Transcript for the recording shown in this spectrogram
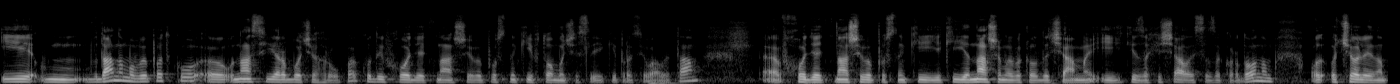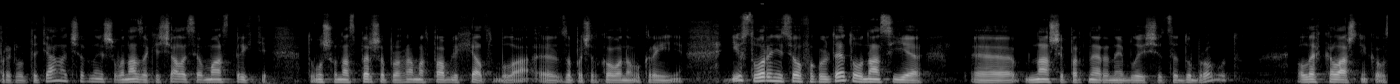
І в даному випадку е, у нас є робоча група, куди входять наші випускники, в тому числі які працювали там. Е, Входять наші випускники, які є нашими викладачами і які захищалися за кордоном. Очолює, наприклад, Тетяна Черниш. Вона захищалася в Маастрихті, тому що у нас перша програма з Public Health була е, започаткована в Україні. І в створенні цього факультету у нас є наші партнери найближчі це Добробут. Олег Калашніков,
